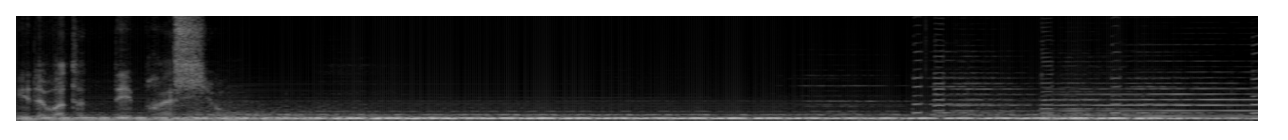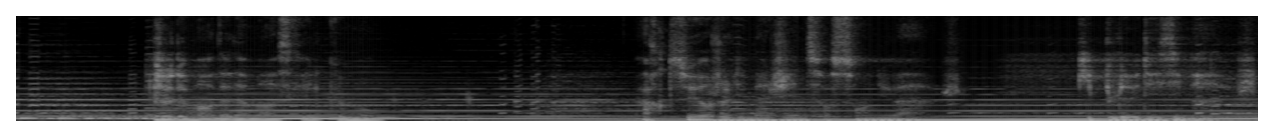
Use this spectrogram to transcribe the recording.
et de votre dépression. Sur son nuage, qui pleut des images.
